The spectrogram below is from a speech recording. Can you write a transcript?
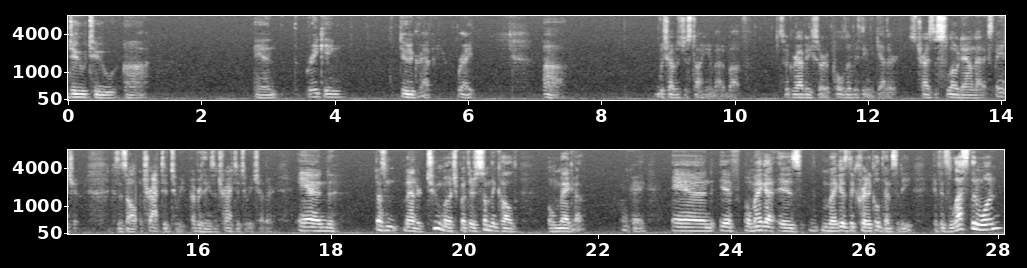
due to uh, and the braking due to gravity, right? Uh, which I was just talking about above. So gravity sort of pulls everything together, it tries to slow down that expansion because it's all attracted to e- everything's attracted to each other, and doesn't matter too much. But there's something called omega, okay, and if omega is omega is the critical density. If it's less than one,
